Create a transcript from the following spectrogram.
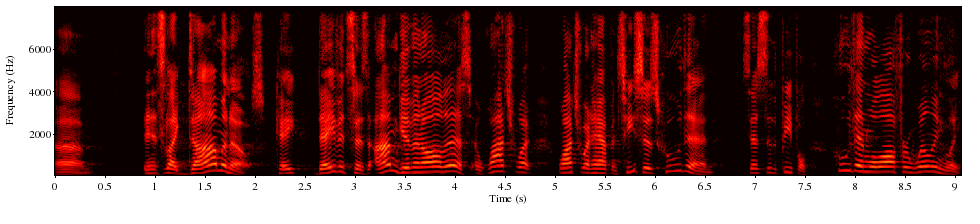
Um, and it's like dominoes, okay? David says, I'm giving all this. And watch what, watch what happens. He says, Who then, says to the people, who then will offer willingly?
